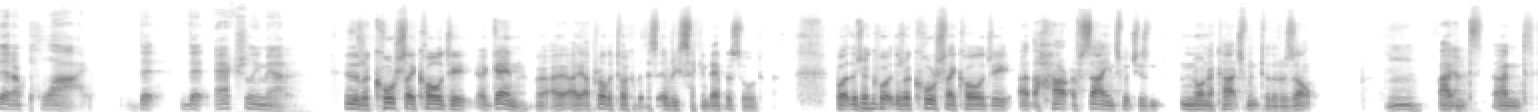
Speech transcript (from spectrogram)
that apply that that actually matter there's a core psychology again I, I probably talk about this every second episode but there's a mm-hmm. there's a core psychology at the heart of science which is non-attachment to the result Mm, and yeah. and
